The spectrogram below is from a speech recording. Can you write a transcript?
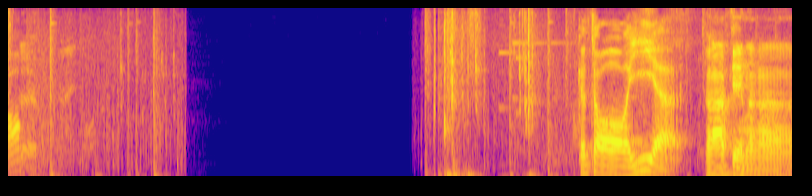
น้องก ระจอกไอ้เหี้ย ครับเก่งแล้วครับ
